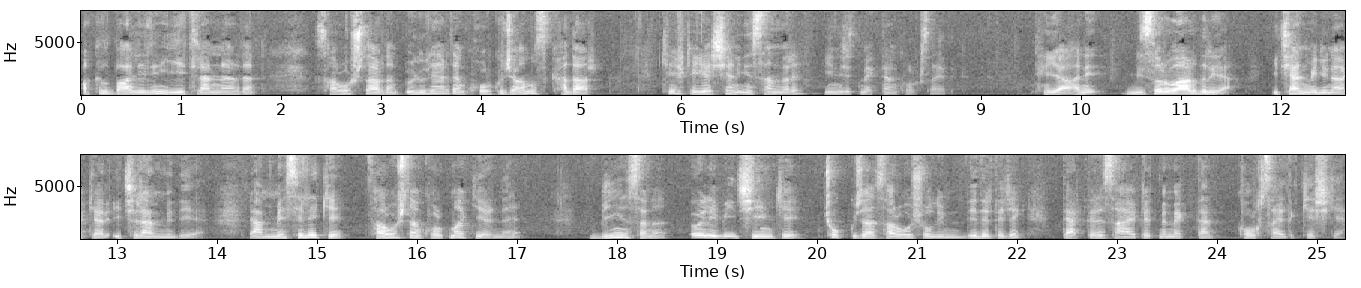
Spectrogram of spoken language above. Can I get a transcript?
akıl baliliğini yitirenlerden, sarhoşlardan, ölülerden korkacağımız kadar keşke yaşayan insanları incitmekten korksaydık. ya hani bir soru vardır ya, içen mi günahkar, içiren mi diye. Yani mesele ki sarhoştan korkmak yerine bir insanı öyle bir içeyim ki çok güzel sarhoş olayım dedirtecek dertlere sahip etmemekten korksaydık keşke.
